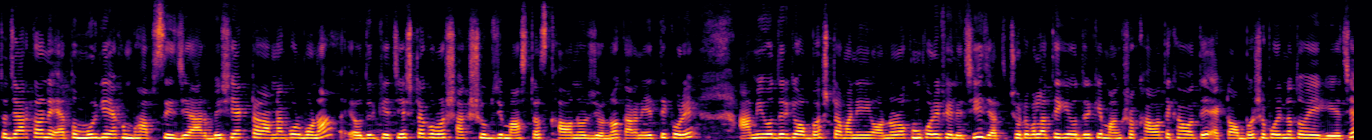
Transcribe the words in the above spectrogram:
তো যার কারণে এত মুরগি এখন ভাবছি যে আর বেশি একটা রান্না করব না, ওদেরকে চেষ্টা করব শাকসবজি, মাছ টাছ খাওয়ানোর জন্য, কারণ এতে করে আমি ওদেরকে অভ্যাসটা মানে অন্যরকম করে ফেলেছি, যাতে ছোটোবেলা থেকে ওদেরকে মাংস খাওয়াতে খাওয়াতে একটা অভ্যাসে পরিণত হয়ে গিয়েছে,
